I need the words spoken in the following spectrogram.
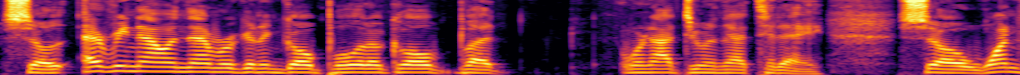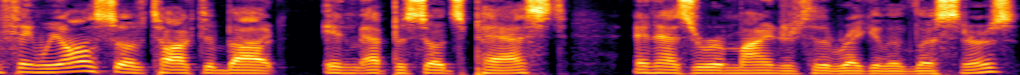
So every now and then we're going to go political, but we're not doing that today. So one thing we also have talked about in episodes past, and as a reminder to the regular listeners,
